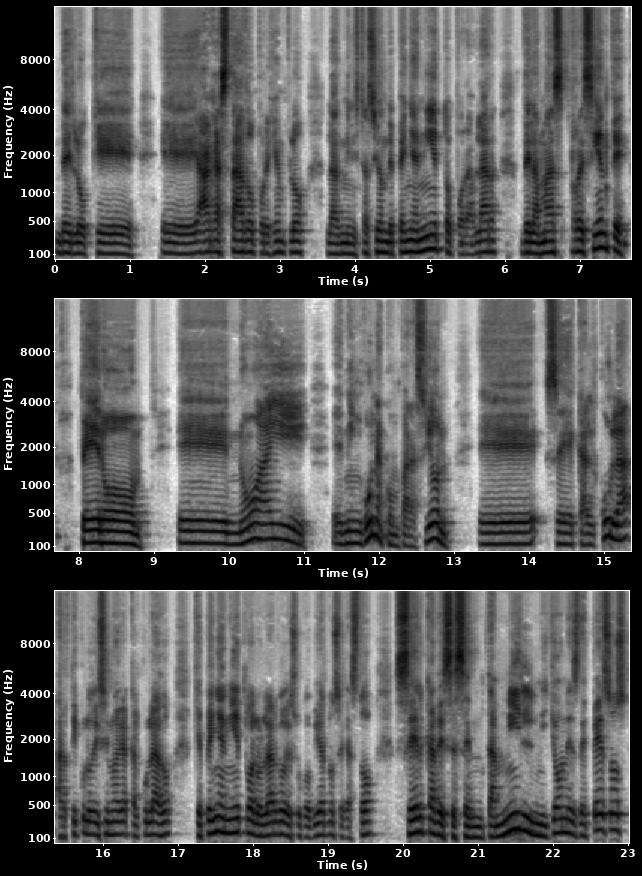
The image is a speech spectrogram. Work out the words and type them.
de lo que eh, ha gastado, por ejemplo, la administración de Peña Nieto, por hablar de la más reciente, pero eh, no hay eh, ninguna comparación. Eh, se calcula, artículo 19 ha calculado, que Peña Nieto a lo largo de su gobierno se gastó cerca de 60 mil millones de pesos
